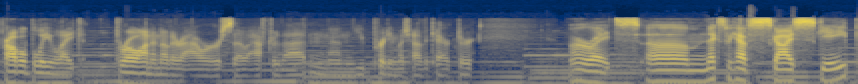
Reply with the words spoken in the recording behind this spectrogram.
probably like throw on another hour or so after that, and then you pretty much have a character. All right. Um, next we have Skyscape.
